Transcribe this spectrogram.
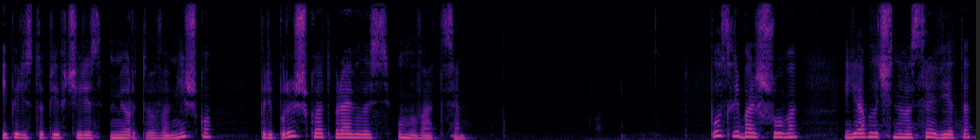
и, переступив через мертвого Мишку, припрыжку отправилась умываться. После большого яблочного совета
